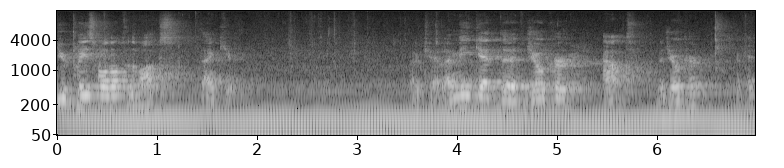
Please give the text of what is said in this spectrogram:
Could you please hold on to the box? Thank you. Okay, let me get the joker out. The joker, okay?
